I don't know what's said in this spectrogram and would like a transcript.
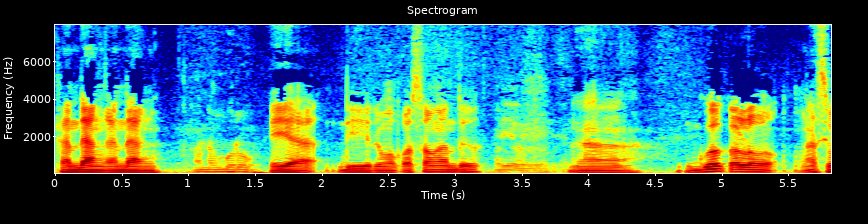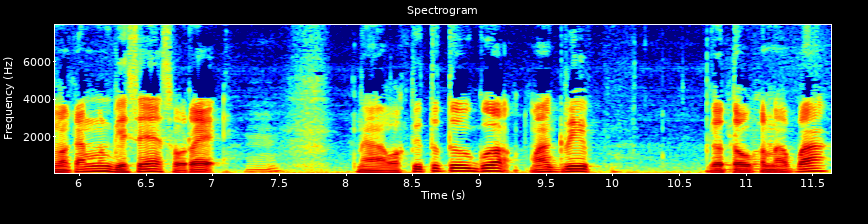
kandang-kandang. kandang burung Iya di rumah kosongan tuh. ayo ayo Nah, gua kalau ngasih makan kan biasanya sore. Hmm. Nah waktu itu tuh gua maghrib, gak tahu kenapa,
